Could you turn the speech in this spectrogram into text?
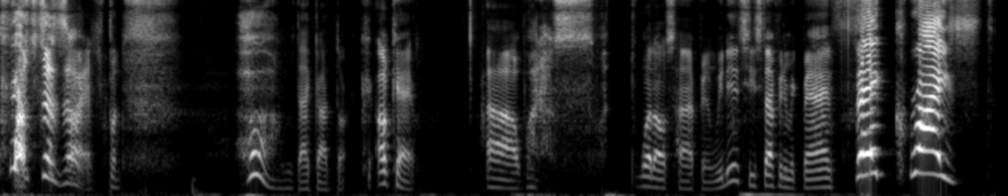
crushed his ass, but oh, that got dark. Okay, uh, what else? What else happened? We didn't see Stephanie McMahon. Thank Christ!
